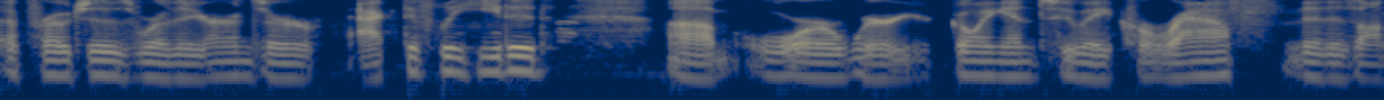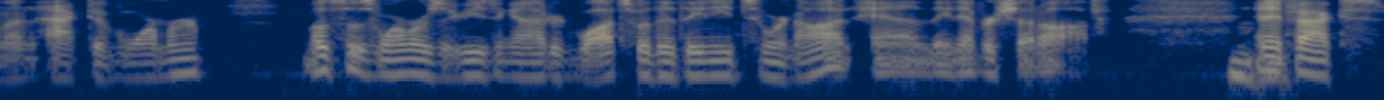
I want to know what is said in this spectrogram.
Approaches where the urns are actively heated um, or where you're going into a carafe that is on an active warmer. Most of those warmers are using 100 watts whether they need to or not, and they never shut off. Mm-hmm. And in mm-hmm. fact,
